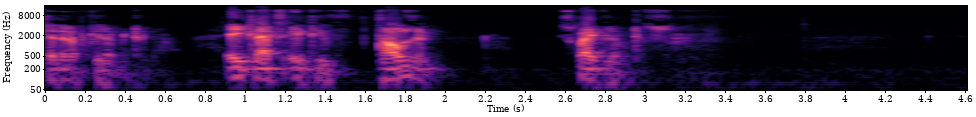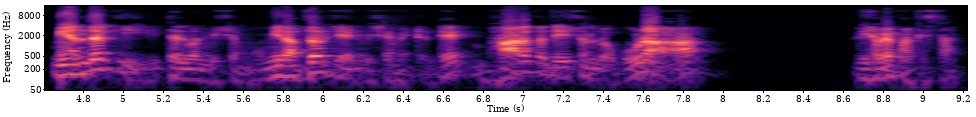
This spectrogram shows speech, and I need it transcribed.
చదరపు కిలోమీటర్లు. Eight lakhs eighty thousand square kilometres. మీ అందరికీ తెలియని విషయం మీరు అబ్జర్వ్ చేయని విషయం ఏంటంటే భారతదేశంలో కూడా we have a Pakistan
